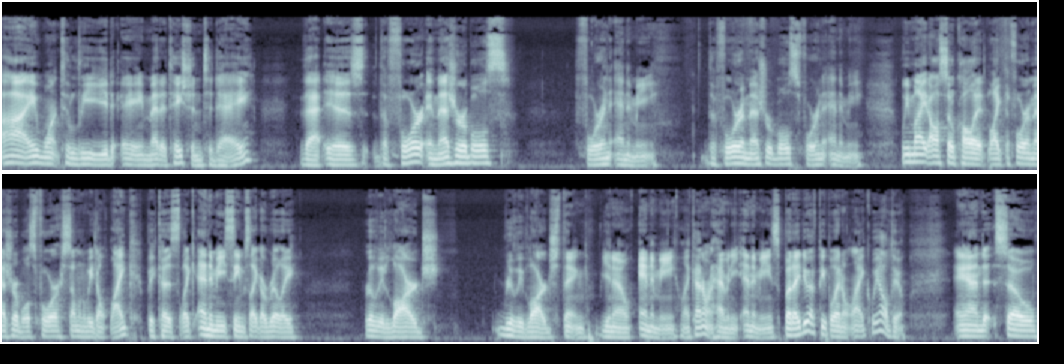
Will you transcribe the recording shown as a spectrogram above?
I want to lead a meditation today that is the four immeasurables for an enemy. The four immeasurables for an enemy. We might also call it like the four immeasurables for someone we don't like because like enemy seems like a really really large really large thing, you know, enemy. Like I don't have any enemies, but I do have people I don't like. We all do. And so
